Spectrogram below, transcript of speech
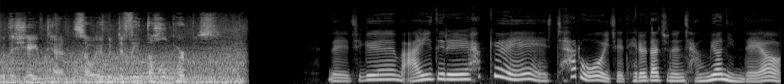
with a shaved head. So it would defeat the whole purpose. 네, 지금 아이들을 학교에 차로 이제 데려다 주는 장면인데요.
